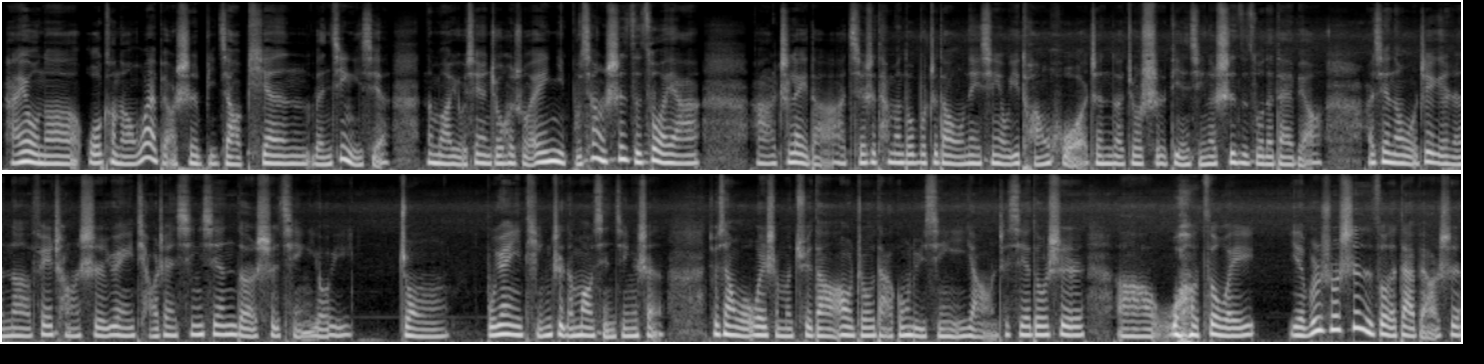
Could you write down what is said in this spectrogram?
还有呢，我可能外表是比较偏文静一些，那么有些人就会说，哎，你不像狮子座呀。啊之类的啊，其实他们都不知道我内心有一团火，真的就是典型的狮子座的代表。而且呢，我这个人呢，非常是愿意挑战新鲜的事情，有一种不愿意停止的冒险精神。就像我为什么去到澳洲打工旅行一样，这些都是啊，我作为也不是说狮子座的代表，是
